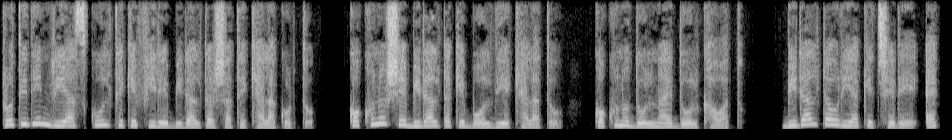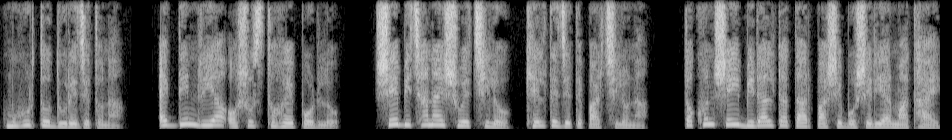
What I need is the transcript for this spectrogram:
প্রতিদিন রিয়া স্কুল থেকে ফিরে বিড়ালটার সাথে খেলা করত। কখনো সে বিড়ালটাকে বল দিয়ে খেলাত কখনো দোলনায় দোল খাওয়াত। বিড়ালটাও রিয়াকে ছেড়ে এক মুহূর্ত দূরে যেত না। একদিন রিয়া অসুস্থ হয়ে পড়ল। সে বিছানায় শুয়েছিল, খেলতে যেতে পারছিল না। তখন সেই বিড়ালটা তার পাশে বসে রিয়ার মাথায়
